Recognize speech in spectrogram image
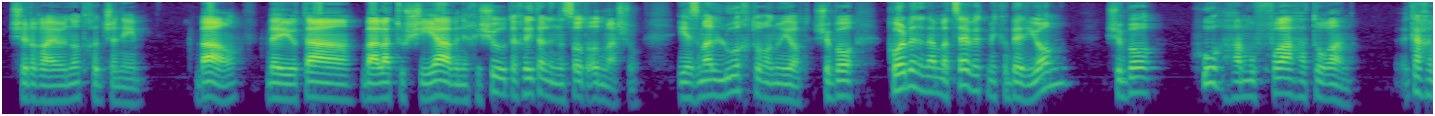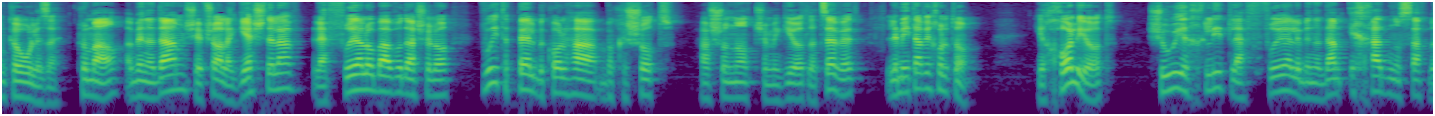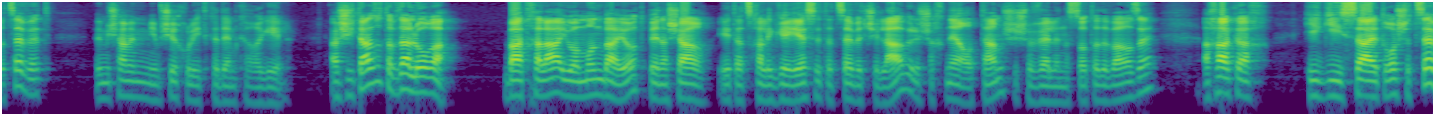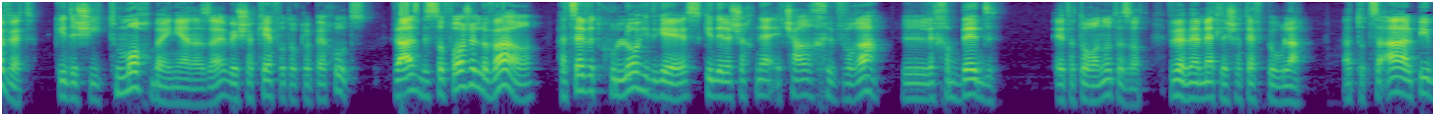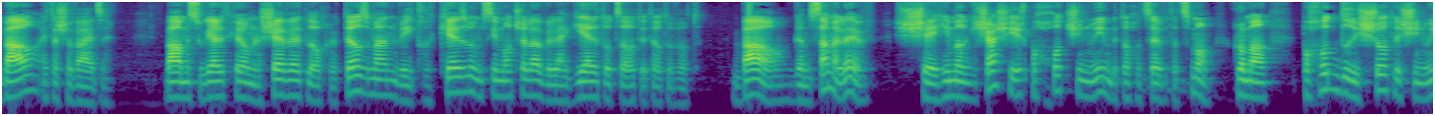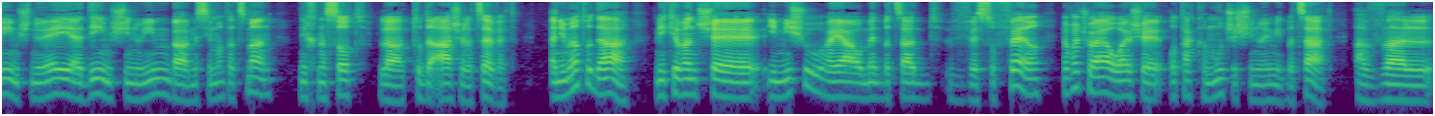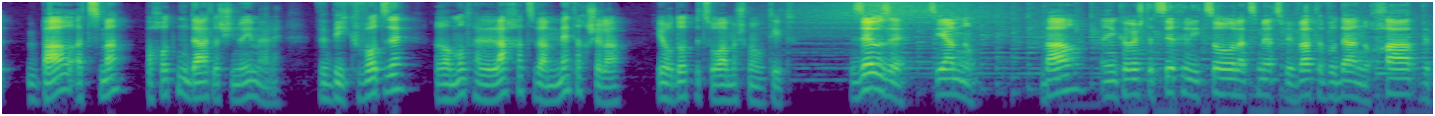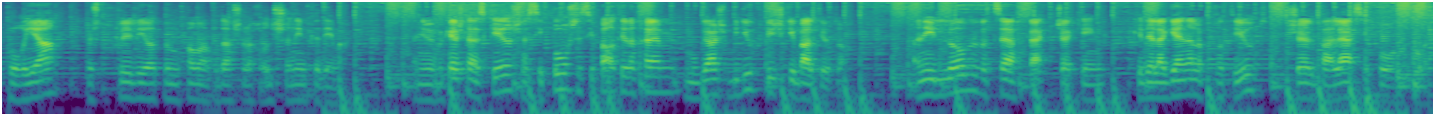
של רעיונות חדשניים. בר, בהיותה בעלת תושייה ונחישות, החליטה לנסות עוד משהו. היא יזמה לוח תורנויות, שבו כל בן אדם בצוות מקבל יום שבו הוא המופרע התורן. ככה הם קראו לזה. כלומר, הבן אדם שאפשר לגשת אליו, להפריע לו בעבודה שלו, והוא יטפל בכל הבקשות השונות שמגיעות לצוות למיטב יכולתו. יכול להיות שהוא יחליט להפריע לבן אדם אחד נוסף בצוות ומשם הם ימשיכו להתקדם כרגיל. השיטה הזאת עבדה לא רע. בהתחלה היו המון בעיות, בין השאר היא הייתה צריכה לגייס את הצוות שלה ולשכנע אותם ששווה לנסות את הדבר הזה. אחר כך היא גייסה את ראש הצוות כדי שיתמוך בעניין הזה וישקף אותו כלפי חוץ. ואז בסופו של דבר הצוות כולו התגייס כדי לשכנע את שאר החברה לכבד את התורנות הזאת ובאמת לשתף פעולה. התוצאה על פי בר הייתה שווה את זה. בר מסוגלת כיום לשבת לאורך יותר זמן ולהתרכז במשימות שלה ולהגיע לתוצאות יותר טובות. בר גם שמה לב שהיא מרגישה שיש פחות שינויים בתוך הצוות עצמו, כלומר פחות דרישות לשינויים, שינויי יעדים, שינויים במשימות עצמן נכנסות לתודעה של הצוות. אני אומר תודעה מכיוון שאם מישהו היה עומד בצד וסופר, יכול להיות שהוא היה רואה שאותה כמות של שינויים מתבצעת, אבל בר עצמה פחות מודעת לשינויים האלה, ובעקבות זה רמות הלחץ והמתח שלה יורדות בצורה משמעותית. זהו זה, סיימנו. בר, אני מקווה שתצליחי ליצור לעצמך סביבת עבודה נוחה ופוריה ושתוכלי להיות במקום העבודה שלך עוד שנים קדימה. אני מבקש להזכיר שהסיפור שסיפרתי לכם מוגש בדיוק כפי שקיבלתי אותו. אני לא מבצע fact checking כדי להגן על הפרטיות של בעלי הסיפור.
